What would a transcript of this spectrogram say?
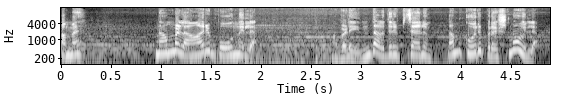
അമ്മേ നമ്മൾ ആരും പോകുന്നില്ല. അവളെ എന്ത് അവതരിപ്പിച്ചാലും നമുക്കൊരു പ്രശ്നവുമില്ല.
